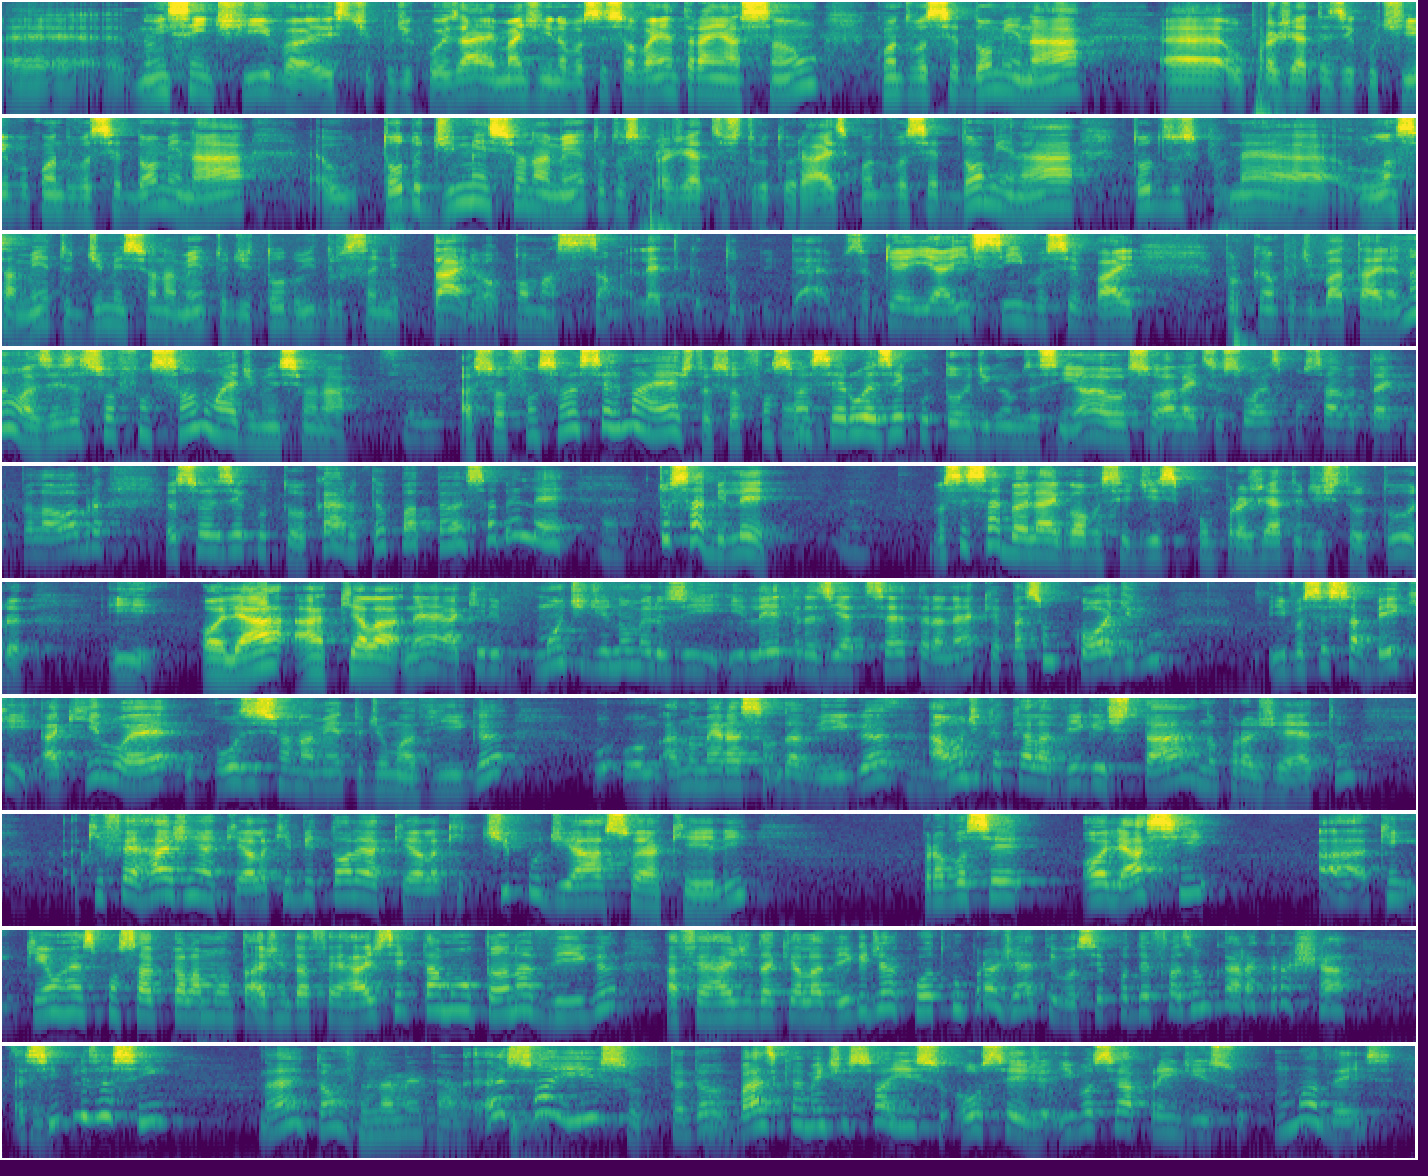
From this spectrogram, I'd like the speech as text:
é, não incentiva esse tipo de coisa. Ah, imagina, você só vai entrar em ação quando você dominar é, o projeto executivo, quando você dominar é, o, todo o dimensionamento dos projetos estruturais, quando você dominar todos os, né, o lançamento, dimensionamento de todo o hidrossanitário, automação elétrica, tudo, é, não sei o que, e aí sim você vai para o campo de batalha. Não, às vezes a sua função não é dimensionar. Sim. A sua função é ser maestro, a sua função é, É. ser o executor, digamos assim. Ah, eu sou Alex, eu sou o responsável técnico pela obra, eu sou o executor. Cara, o teu papel é saber ler. É. Tu sabe ler? Você sabe olhar, igual você disse, para um projeto de estrutura e olhar aquela, né, aquele monte de números e, e letras e etc, né, que parece um código, e você saber que aquilo é o posicionamento de uma viga, a numeração da viga, Sim. aonde que aquela viga está no projeto, que ferragem é aquela, que bitola é aquela, que tipo de aço é aquele, para você olhar se a- quem, quem é o responsável pela montagem da ferragem, se ele está montando a viga, a ferragem daquela viga de acordo com o projeto, e você poder fazer um cara crachá. É Sim. simples assim. Né? Então, Fundamental. é só isso, entendeu? Basicamente é só isso. Ou seja, e você aprende isso uma vez,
